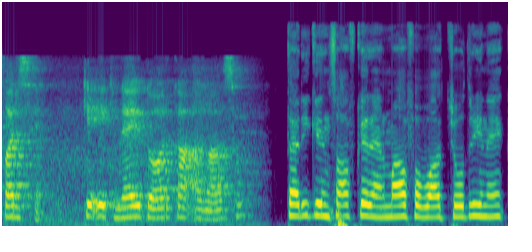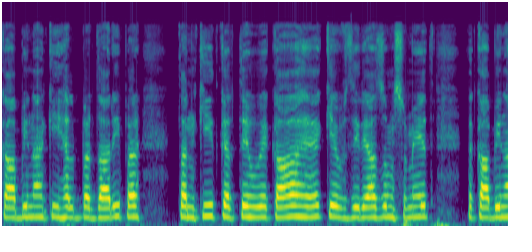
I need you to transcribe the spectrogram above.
فرض ہے کہ ایک نئے دور کا آغاز ہو۔ تحریک انصاف کے رہنما فواد چودھری نے کابینہ کی حلف برداری پر تنقید کرتے ہوئے کہا ہے کہ وزیر اعظم سمیت کابینہ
